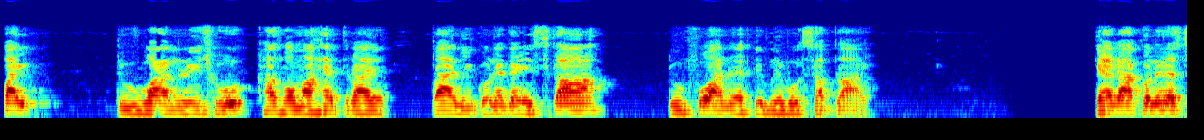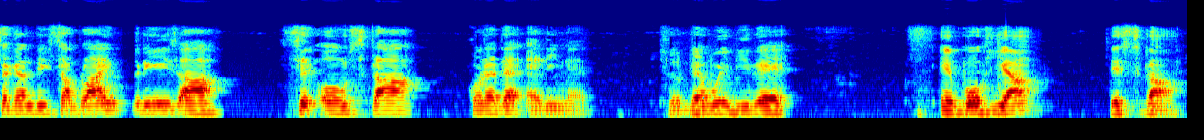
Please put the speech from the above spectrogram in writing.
five to one ratio transformer head right primary connected in star to 450 volt supply. Delta connected secondary supply, these are 6 ohm star connected element. So that will be the input here is star.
